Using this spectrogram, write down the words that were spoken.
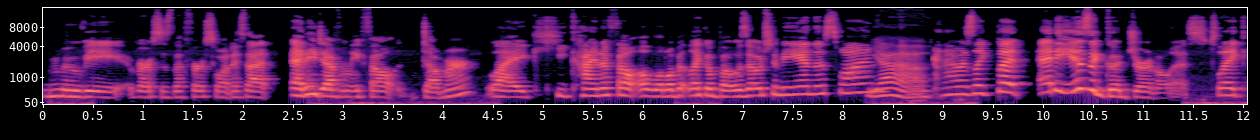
movie versus the first one is that Eddie definitely felt dumber. Like he kind of felt a little bit like a bozo to me in this one. yeah, And I was like, but Eddie is a good journalist. Like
